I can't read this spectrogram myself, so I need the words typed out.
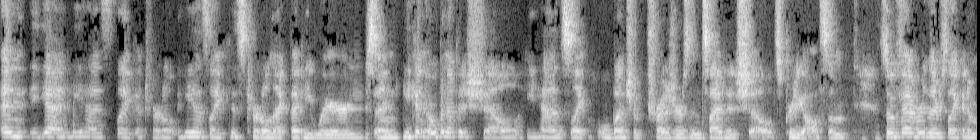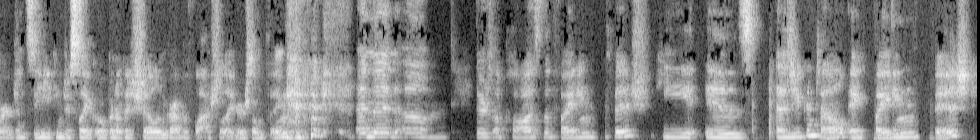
And yeah, and he has like a turtle. He has like his turtleneck that he wears, and he can open up his shell. He has like a whole bunch of treasures inside his shell. It's pretty awesome. So if ever there's like an emergency, he can just like open up his shell and grab a flashlight or something. and then um, there's Applause the fighting fish. He is, as you can tell, a fighting fish,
